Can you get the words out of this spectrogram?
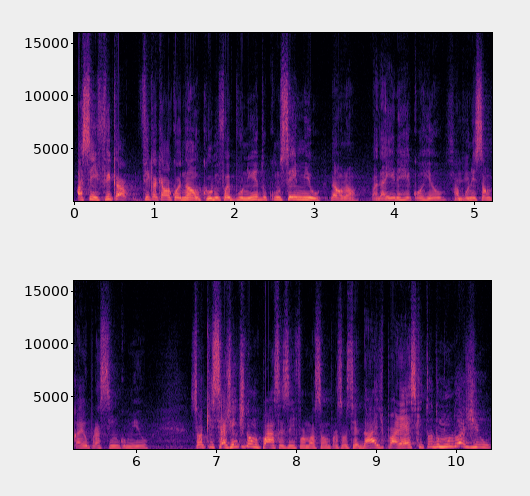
assim, fica, fica aquela coisa. Não, o clube foi punido com 100 mil. Não, não. Mas daí ele recorreu, Sim. a punição caiu para 5 mil. Só que se a gente não passa essa informação para a sociedade, parece que todo mundo agiu.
